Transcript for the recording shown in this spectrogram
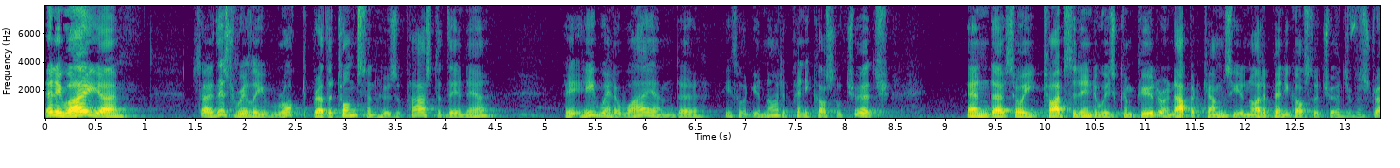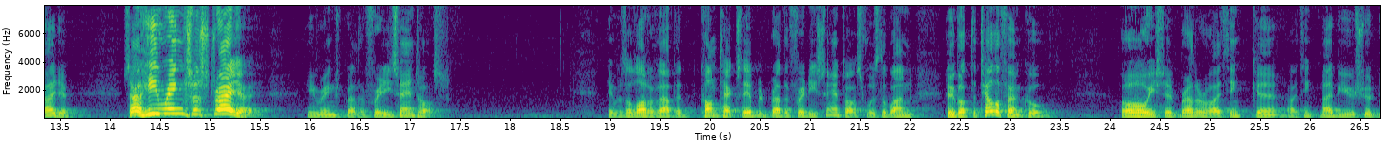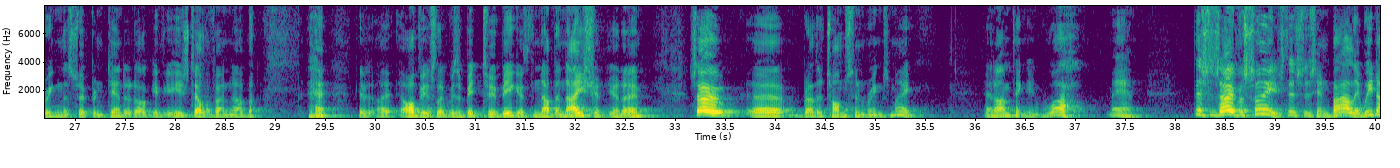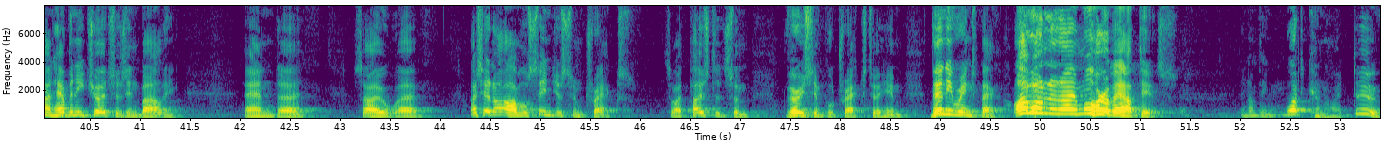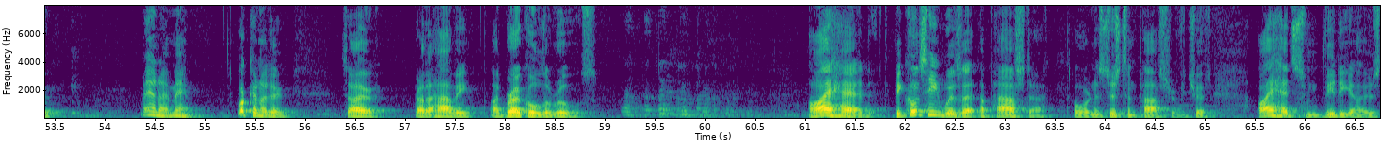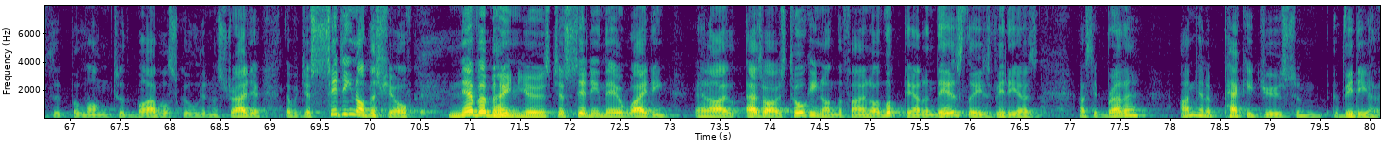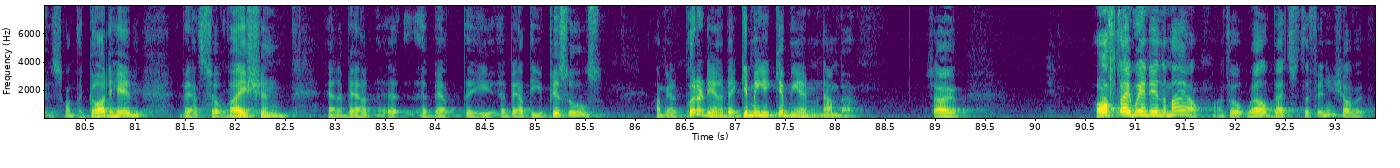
anyway, uh, so this really rocked Brother Thompson, who's a pastor there now. He, he went away and uh, he thought, United Pentecostal Church. And uh, so he types it into his computer, and up it comes United Pentecostal Church of Australia. So he rings Australia. He rings Brother Freddie Santos. There was a lot of other contacts there, but Brother Freddie Santos was the one who got the telephone call. Oh, he said, Brother, I think, uh, I think maybe you should bring the superintendent. I'll give you his telephone number. Obviously, it was a bit too big. It's another nation, you know. So uh, Brother Thompson rings me, and I'm thinking, wow, man, this is overseas. This is in Bali. We don't have any churches in Bali. And uh, so uh, I said, oh, I will send you some tracks. So I posted some very simple tracks to him. Then he rings back, I want to know more about this. And I'm thinking, what can I do? Man, oh man, what can I do? So, Brother Harvey, I broke all the rules. I had, because he was a, a, pastor or an assistant pastor of a church, I had some videos that belonged to the Bible school in Australia that were just sitting on the shelf, never been used, just sitting there waiting. And I, as I was talking on the phone, I looked down and there's these videos. I said, Brother, I'm going to package you some videos on the Godhead, about salvation, and about, uh, about, the, about the epistles. I'm going to put it in about, give me, give me a number. So off they went in the mail. I thought, well, that's the finish of it.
